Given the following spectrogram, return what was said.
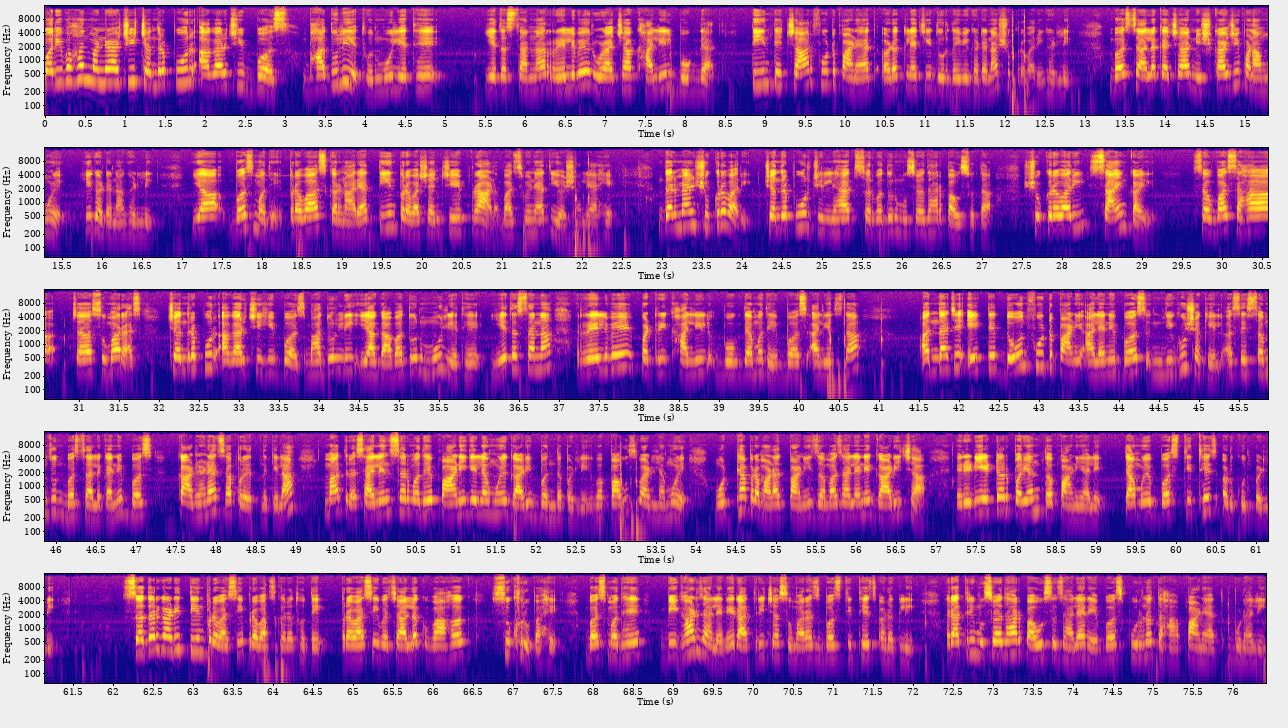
परिवहन मंडळाची चंद्रपूर आगारची बस भादुली येथून मूल येथे येत असताना रेल्वे रुळाच्या खालील बोगद्यात तीन ते चार फूट पाण्यात अडकल्याची दुर्दैवी घटना शुक्रवारी घडली. बस चालकाच्या निष्काळजीपणामुळे ही घटना घडली. या बसमध्ये प्रवास करणाऱ्या तीन प्रवाशांचे प्राण वाचविण्यात यश आले आहे. दरम्यान शुक्रवारी चंद्रपूर जिल्ह्यात सर्वदूर मुसळधार पाऊस होता. शुक्रवारी सायंकाळी सव्वा सहाच्या सुमारास चंद्रपूर आगारची ही बस भादुर्ली या गावातून मूल येथे येत असताना रेल्वे पटरीखालील बोगद्यामध्ये बस आली असता अंदाजे एक ते दोन फूट पाणी आल्याने बस निघू शकेल असे समजून बस चालकाने बस काढण्याचा प्रयत्न केला. मात्र सायलेन्सरमध्ये पाणी गेल्यामुळे गाडी बंद पडली व पाऊस वाढल्यामुळे मोठ्या प्रमाणात पाणी जमा झाल्याने गाडीच्या रेडिएटरपर्यंत पाणी आले. त्यामुळे बस तिथेच अडकून पडली. सदर गाडीत तीन प्रवासी प्रवास करत होते. प्रवासी व चालक वाहक सुखरूप आहे. बसमध्ये बिघाड झाल्याने रात्रीच्या सुमारास बस तिथेच अडकली. रात्री मुसळधार पाऊस झाल्याने बस पूर्णतः पाण्यात बुडाली.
